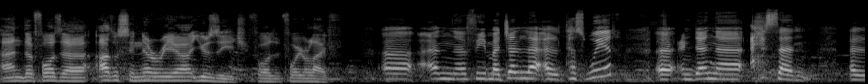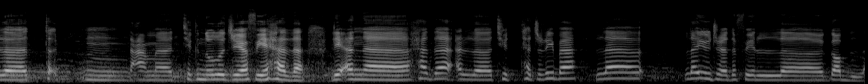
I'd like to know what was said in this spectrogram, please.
and for the other scenario usage for for your life. آه، أن في مجال التصوير آه، عندنا أحسن الت- م، نعم التكنولوجيا في هذا لأن هذا التجربة لا لا يوجد في ال- قبل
